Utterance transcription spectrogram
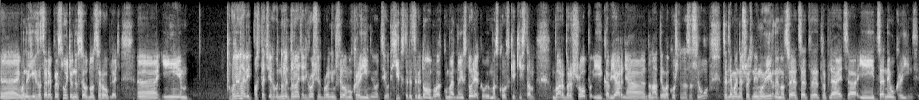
Е, і вони їх за це репресують, вони все одно це роблять. Е, і вони навіть постачають, вони донатять гроші Збройним силам України. Оці от хіпстери, це відома була кумедна історія, коли московський якийсь там барбершоп і кав'ярня донатила кошти на ЗСУ. Це для мене щось неймовірне, але це, це, це трапляється. І це не українці.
